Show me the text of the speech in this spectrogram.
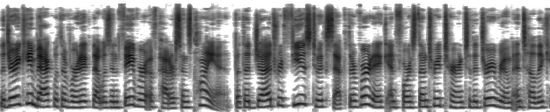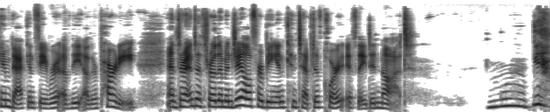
The jury came back with a verdict that was in favor of Patterson's client, but the judge refused to accept their verdict and forced them to return to the jury room until they came back in favor of the other party, and threatened to throw them in jail for being in contempt of court if they did not. Yeah,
